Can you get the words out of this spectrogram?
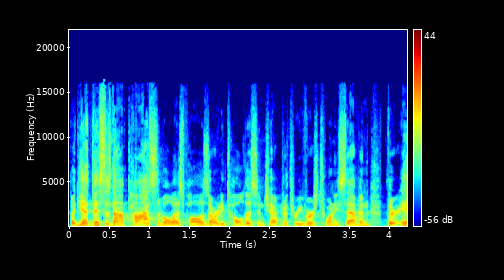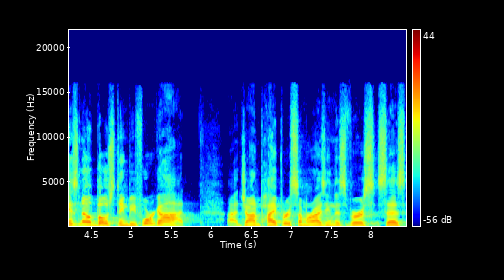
But yet, this is not possible, as Paul has already told us in chapter 3, verse 27. There is no boasting before God. Uh, John Piper, summarizing this verse, says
